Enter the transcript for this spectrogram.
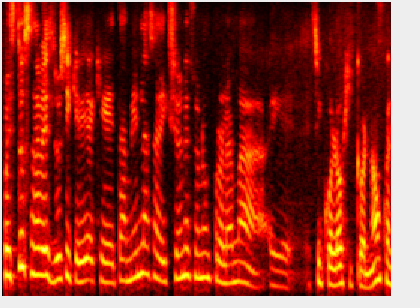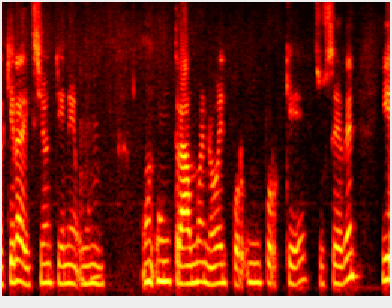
Pues tú sabes, Lucy, querida, que también las adicciones son un problema eh, psicológico, ¿no? Cualquier adicción tiene un, un, trauma, ¿no? El por, un por qué suceden. Y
